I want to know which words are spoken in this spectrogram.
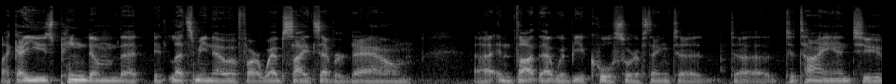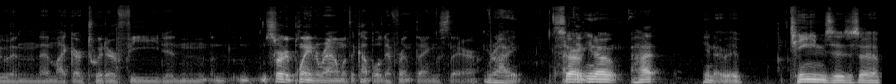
like I use Pingdom that it lets me know if our website's ever down, uh, and thought that would be a cool sort of thing to to, to tie into, and then like our Twitter feed, and started playing around with a couple of different things there. Right. So think, you know, you know, if Teams is a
